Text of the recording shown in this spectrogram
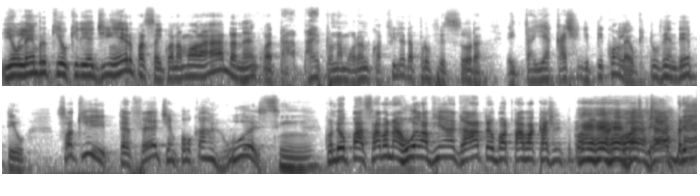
E eu lembro que eu queria dinheiro para sair com a namorada, né? Com a, tá, pai, eu tô namorando com a filha da professora. Eita, aí a caixa de picolé, o que tu vender é teu. Só que Tefé tinha poucas ruas. Sim. Quando eu passava na rua, ela vinha gata, eu botava a caixa de picolé na costa e abria.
